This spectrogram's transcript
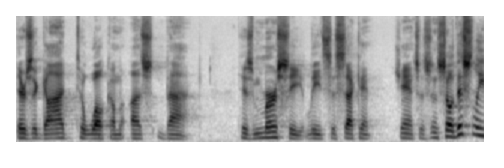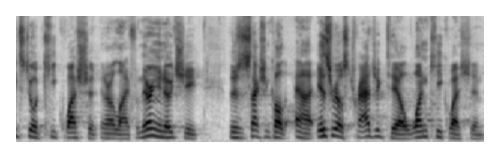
there's a God to welcome us back. His mercy leads to second chances. And so this leads to a key question in our life. And there in your note sheet, there's a section called uh, Israel's Tragic Tale, one key question.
